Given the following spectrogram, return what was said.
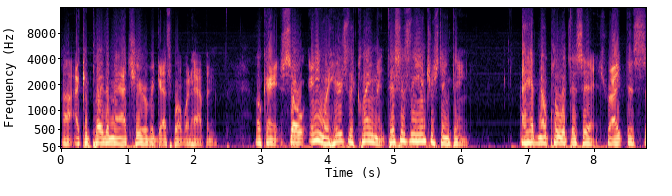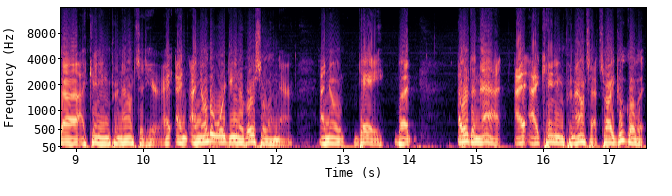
Uh, I could play the match here, but guess what would happen? Okay, so anyway, here's the claimant. This is the interesting thing. I had no clue what this is, right? This uh, I can't even pronounce it here. I, I, I know the word universal in there. I know day, but other than that, I, I can't even pronounce that. So I Googled it.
